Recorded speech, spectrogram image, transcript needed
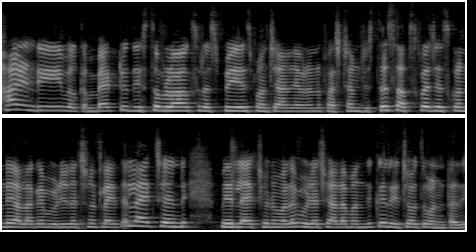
హాయ్ అండి welcome back to this the blogs recipes మన ఛానల్ ఎవరైనా ఫస్ట్ టైం చూస్తే సబ్స్క్రైబ్ చేసుకోండి. అలాగే వీడియో నచ్చినట్లయితే లైక్ చేయండి. మీరు లైక్ చేయడం వల్ల వీడియో చాలా మందికి రీచ్ అవుతూ ఉంటుంది.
